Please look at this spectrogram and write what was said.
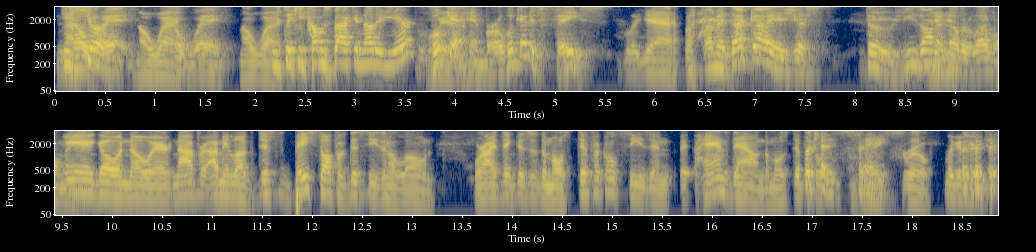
He no should. way. No way. No way. No way. You think he comes back another year? Look yeah. at him, bro. Look at his face. Yeah. I mean, that guy is just dude, he's on He- another level, man. He ain't going nowhere. Not for. I mean, look, just based off of this season alone, where I think this is the most difficult season, eh, hands down, the most difficult season to through. Look at his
